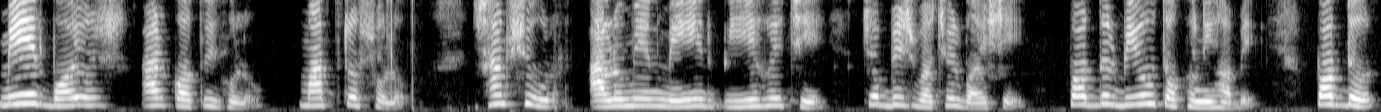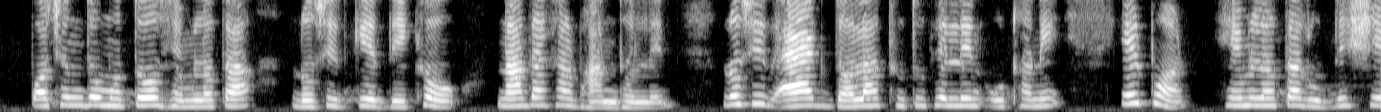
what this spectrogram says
মেয়ের বয়স আর কতই হলো? মাত্র ষোলো। শামসুর আলমের মেয়ের বিয়ে হয়েছে চব্বিশ বছর বয়সে। পদ্মর বিয়েও তখনই হবে। পদ্মর পছন্দ মতো হেমলতা রশিদকে দেখেও না দেখার ভান ধরলেন। রশিদ এক দলা থুতু ফেললেন উঠানে। এরপর হেমলতার উদ্দেশ্যে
